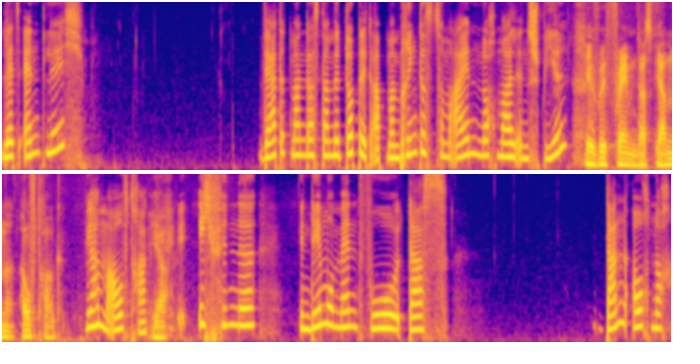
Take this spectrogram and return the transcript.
Letztendlich wertet man das damit doppelt ab. Man bringt es zum einen nochmal ins Spiel. Wir reframe das, wir haben einen Auftrag. Wir haben einen Auftrag. Ja. Ich finde, in dem Moment, wo das dann auch noch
